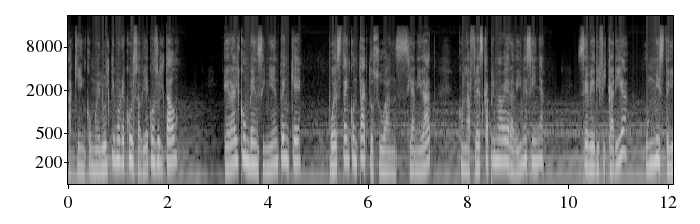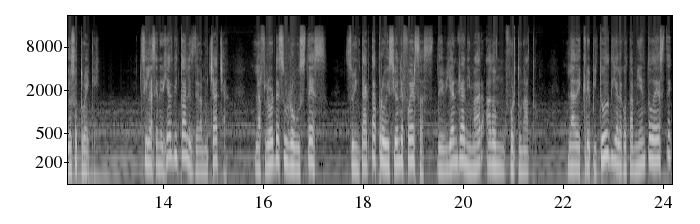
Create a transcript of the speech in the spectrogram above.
a quien como el último recurso había consultado, era el convencimiento en que, puesta en contacto su ancianidad con la fresca primavera de Inesiña, se verificaría un misterioso trueque. Si las energías vitales de la muchacha, la flor de su robustez, su intacta provisión de fuerzas debían reanimar a don Fortunato, la decrepitud y el agotamiento de éste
